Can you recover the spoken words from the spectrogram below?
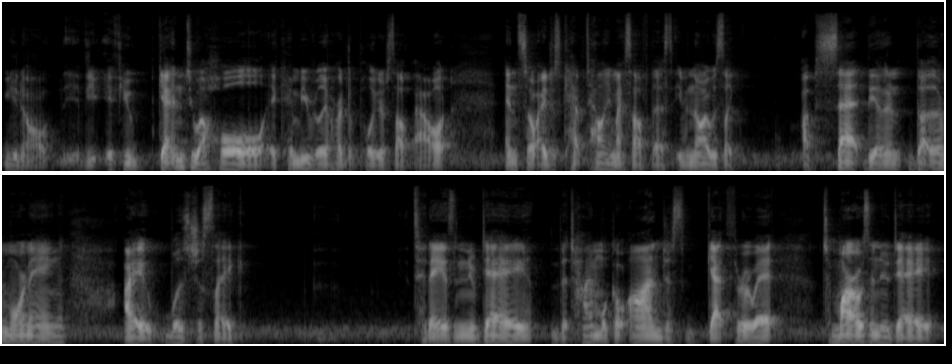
you know, if you if you get into a hole, it can be really hard to pull yourself out. And so I just kept telling myself this, even though I was like upset the other the other morning. I was just like, today is a new day. The time will go on. Just get through it. Tomorrow's a new day.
